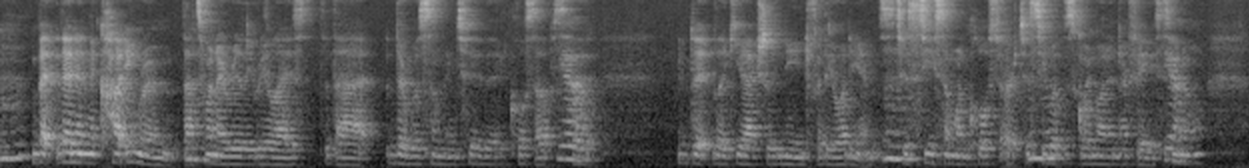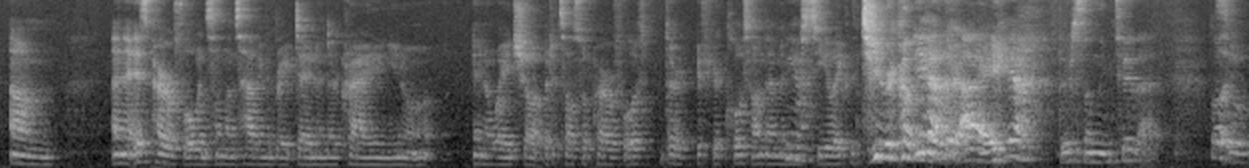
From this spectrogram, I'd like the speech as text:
mm-hmm. But then in the cutting room, that's Mhm. when I really realized that there was something to the close-ups Yeah. that that like you actually need for the audience to Mhm. see someone closer, to see Mhm. what is going on in their face, Yeah. you know. Um, and it is powerful when someone's having a breakdown and they're crying, you know, in a wide shot. But it's also powerful if they're if you're close on them and Yeah. you see like the tear coming Yeah. out their eye. Yeah. There's something to that. Well, so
